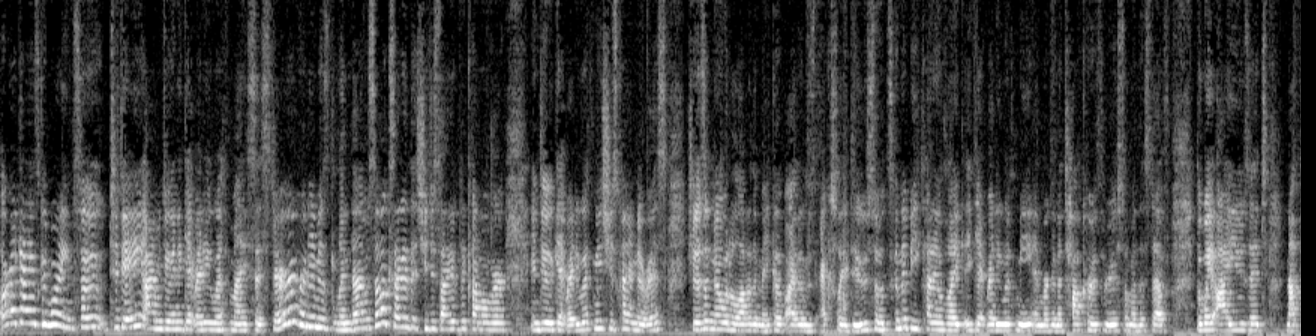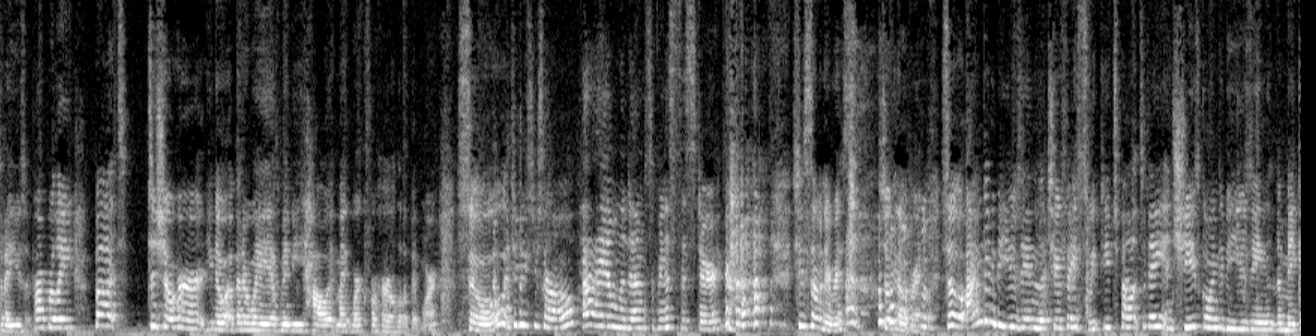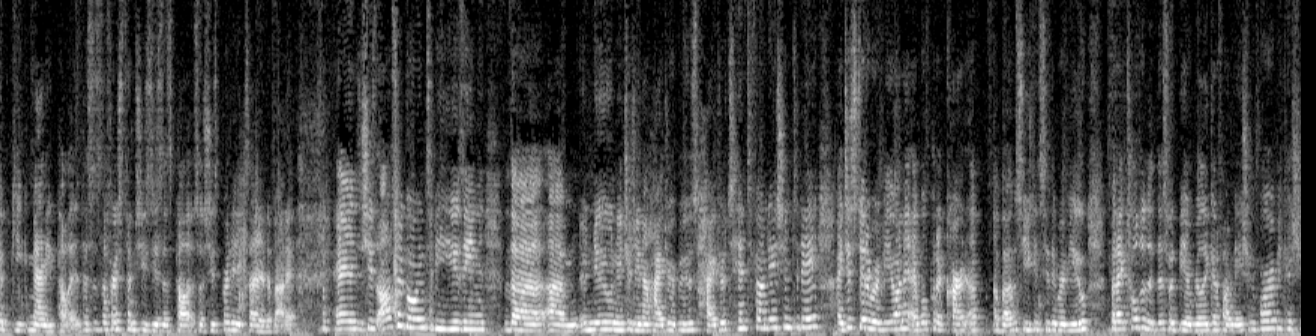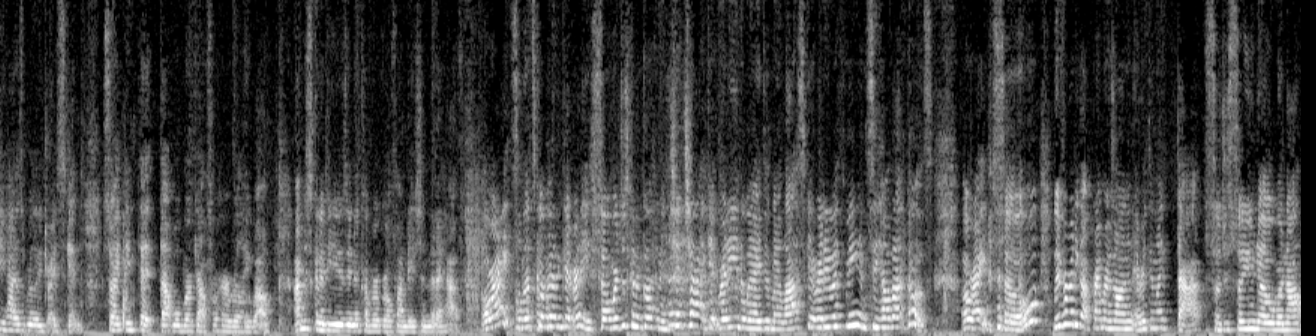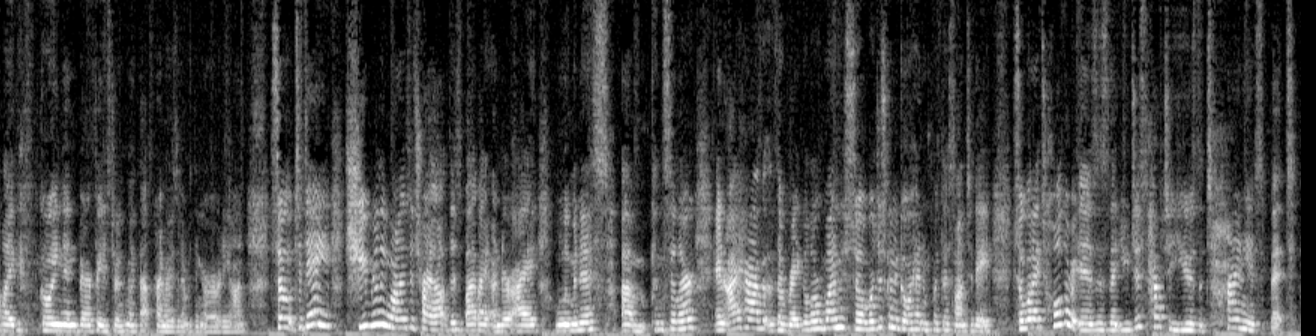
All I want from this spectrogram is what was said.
Alright guys, good morning. So today I'm doing a get ready with my sister. Her name is Linda. I'm so excited that she decided to come over and do a get ready with me. She's kind of nervous. She doesn't know what a lot of the makeup items actually do. So it's going to be kind of like a get ready with me and we're going to talk her through some of the stuff, the way I use it. Not that I use it properly, but to show her, you know, a better way of maybe how it might work for her a little bit more. So, introduce yourself. Hi, I'm Linda. I'm Sabrina's sister. She's so nervous. She'll get over it. So I'm going to be using the Too Faced Sweet Peach palette today, and she's going to be using the Makeup Geek Manny palette. This is the first time she's used this palette, so she's pretty excited about it. and she's also going to be using the um, new Neutrogena Hydro Boost Hydro Tint Foundation today. I just did a review on it. I will put a card up above so you can see the review but I told her that this would be a really good foundation for her because she has really dry skin. So I think that that will work out for her really well. I'm just going to be using a CoverGirl foundation that I have. All right, so let's go ahead and get ready. So we're just going to go ahead and chit chat, get ready the way I did my last get ready with me and see how that goes. All right, so we've already got primers on and everything like that. So just so you know, we're not like going in barefaced or anything like that. Primers and everything are already on. So today, she really wanted to try out this Bye Bye Under Eye Luminous um, Concealer. And I have the regular one, so we're just gonna go ahead and put this on today. So what I told her is, is that you just have to use the tiniest bit,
